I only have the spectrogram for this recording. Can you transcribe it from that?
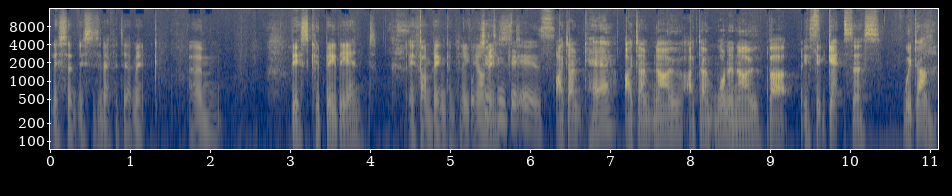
Listen, this is an epidemic. Um, this could be the end, if I'm being completely What do you honest. think it is? I don't care. I don't know. I don't want to know. But if it gets us, we're done.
